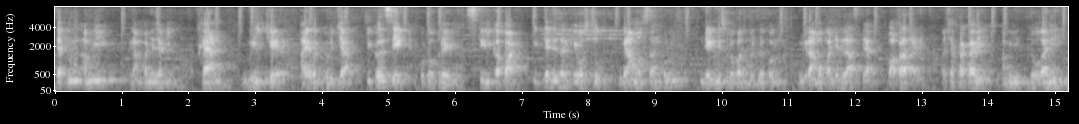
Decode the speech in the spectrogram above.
त्यातून आम्ही ग्रामपंचायतीसाठी फॅन व्हीलचेअर फायबर खुर्च्या speaker set photo frame steel कपाट इत्यादीसारखे वस्तू ग्रामस्थांकडून देणगी स्वरूपात उपलब्ध करून ग्रामपंचायतीत आज त्या वापरात आहेत. अशा प्रकारे आम्ही दोघांनीही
